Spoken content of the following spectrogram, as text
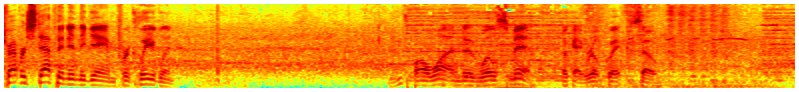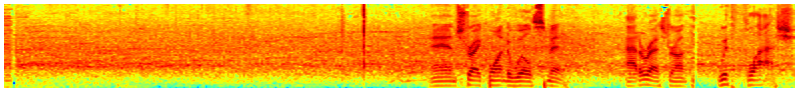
Trevor Stephan in the game for Cleveland. That's ball one to Will Smith. Okay, real quick. So. And strike one to Will Smith at a restaurant with flash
